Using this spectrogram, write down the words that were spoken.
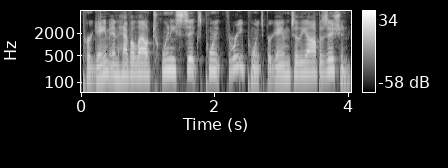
per game and have allowed 26.3 points per game to the opposition.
